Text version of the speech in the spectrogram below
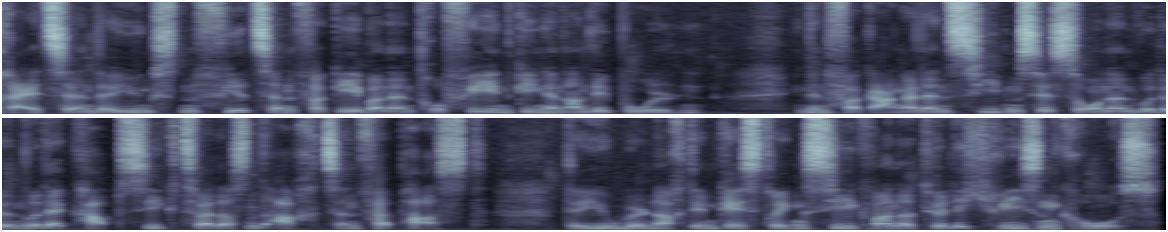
13 der jüngsten 14 vergebenen Trophäen gingen an die Bullen. In den vergangenen sieben Saisonen wurde nur der Cupsieg 2018 verpasst. Der Jubel nach dem gestrigen Sieg war natürlich riesengroß.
